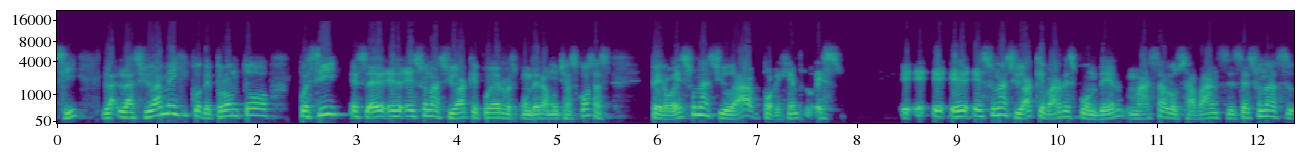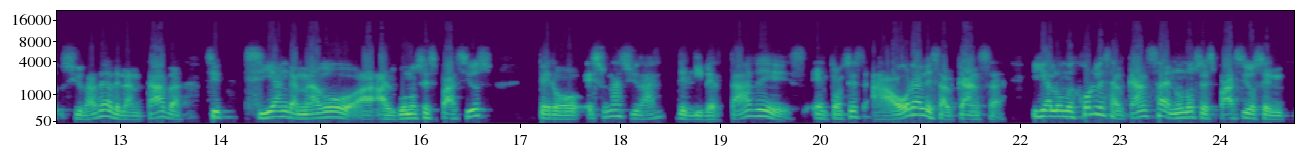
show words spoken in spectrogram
Sí, la, la, Ciudad de México de pronto, pues sí, es, es, es, una ciudad que puede responder a muchas cosas, pero es una ciudad, por ejemplo, es, es una ciudad que va a responder más a los avances, es una ciudad de adelantada, sí, sí han ganado algunos espacios, pero es una ciudad de libertades, entonces ahora les alcanza y a lo mejor les alcanza en unos espacios en,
